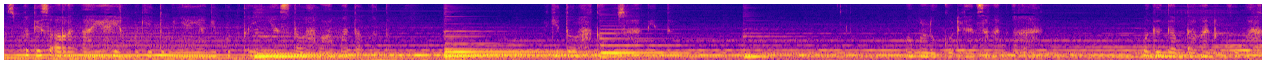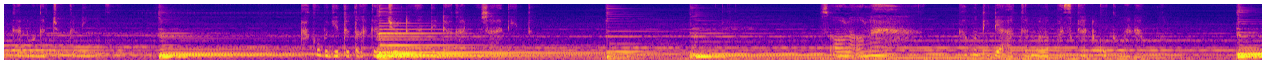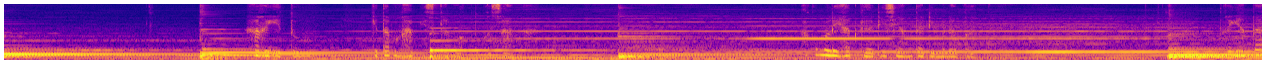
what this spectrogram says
Seperti seorang ayah yang begitu menyayangi putrinya setelah lama tak bertemu. Begitulah kamu saat itu. Memelukku dengan sangat erat, menggenggam tanganku bahkan mengecup keningku. Aku begitu terkejut dengan tindakanmu kita menghabiskan waktu bersama. Aku melihat gadis yang tadi menabrakku. Ternyata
